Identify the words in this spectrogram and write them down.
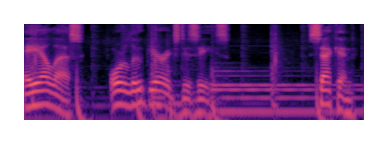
ALS, or Lou Gehrig's disease. Second,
